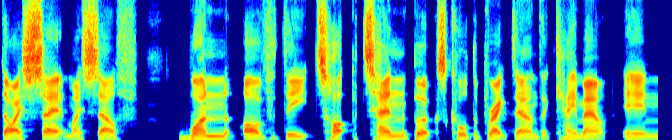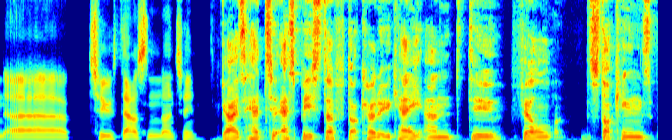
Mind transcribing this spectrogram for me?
though I say it myself one of the top 10 books called The Breakdown that came out in uh, 2019. Guys, head to spstuff.co.uk and do fill stockings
